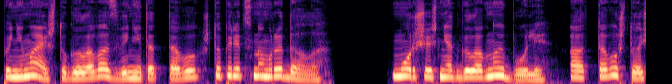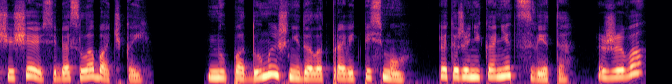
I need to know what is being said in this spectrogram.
понимая, что голова звенит от того, что перед сном рыдала. Морщусь не от головной боли, а от того, что ощущаю себя слабачкой. Ну, подумаешь, не дал отправить письмо. Это же не конец света. Жива?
